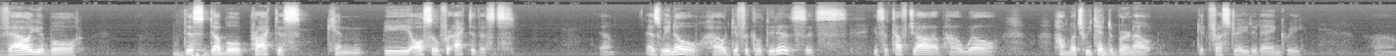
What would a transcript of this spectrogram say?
valuable this double practice can be also for activists. Yeah? As we know how difficult it is. It's it's a tough job, how well, how much we tend to burn out, get frustrated, angry. Um,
